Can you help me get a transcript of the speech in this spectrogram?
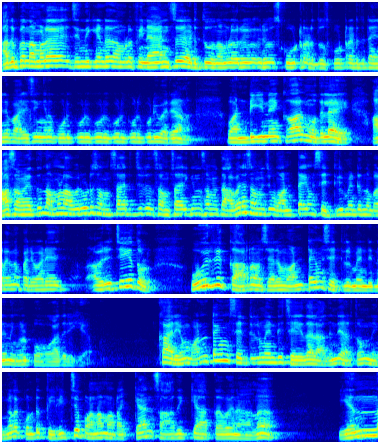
അതിപ്പോൾ നമ്മൾ ചിന്തിക്കേണ്ടത് നമ്മൾ ഫിനാൻസ് എടുത്തു നമ്മളൊരു ഒരു സ്കൂട്ടർ എടുത്തു. സ്കൂട്ടർ എടുത്തിട്ട് അതിന്റെ പലിശ ഇങ്ങനെ കൂടി കൂടി കൂടി കൂടി കൂടി കൂടി വരികയാണ്. വണ്ടീനേക്കാൾ മുതലായി ആ സമയത്ത് നമ്മൾ അവരോട് സംസാരിച്ചിട്ട് സംസാരിക്കുന്ന സമയത്ത് അവരെ സംബന്ധിച്ച് വൺ ടൈം സെറ്റിൽമെന്റ് എന്ന് പറയുന്ന പരിപാടി അവർ ചെയ്യത്തുള്ളൂ. ഒരു കാരണവശാലും വൺ ടൈം സെറ്റിൽമെന്റിന് നിങ്ങൾ പോകാതിരിക്കുക. കാര്യം വൺ ടൈം സെറ്റിൽമെന്റ് ചെയ്താൽ അതിന്റെ അർത്ഥം നിങ്ങളെ കൊണ്ട് തിരിച്ച് പണം അടയ്ക്കാൻ സാധിക്കാത്തവനാണ് എന്ന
